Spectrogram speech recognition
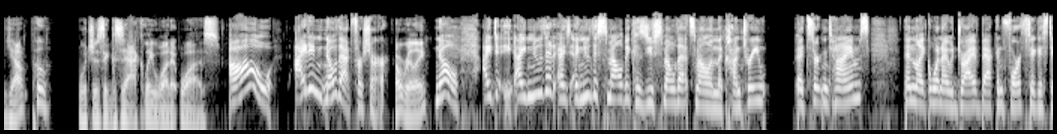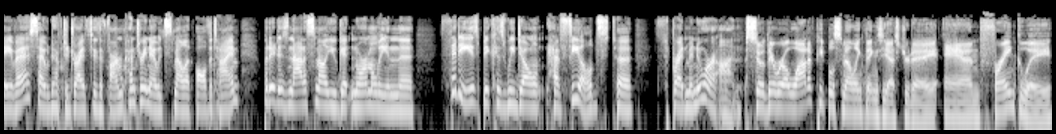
Yep, Poo. which is exactly what it was. Oh, I didn't know that for sure. Oh, really? No, I, d- I knew that I, I knew the smell because you smell that smell in the country at certain times. And like when I would drive back and forth to Gustavus, I would have to drive through the farm country and I would smell it all the time. But it is not a smell you get normally in the cities because we don't have fields to spread manure on. So there were a lot of people smelling things yesterday, and frankly,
